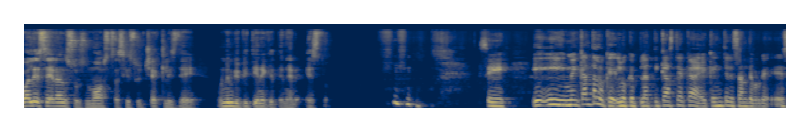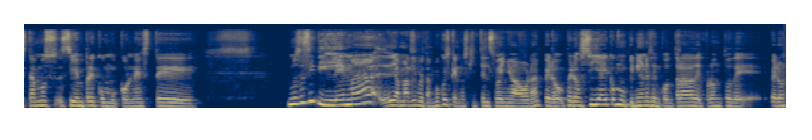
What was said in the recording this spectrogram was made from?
¿cuáles eran sus mostras y su checklist de un MVP tiene que tener esto. Sí, y, me encanta lo que, lo que platicaste acá, eh, qué interesante, porque estamos siempre como con este, no sé si dilema llamarlo, pero tampoco es que nos quite el sueño ahora, pero, pero sí hay como opiniones encontradas de pronto de, pero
